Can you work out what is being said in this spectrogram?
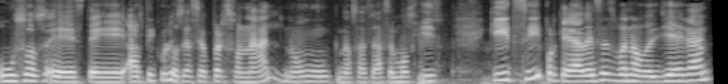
usos, este, artículos de aseo personal, ¿no? Nos hacemos kits, kits, sí, porque a veces, bueno, llegan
